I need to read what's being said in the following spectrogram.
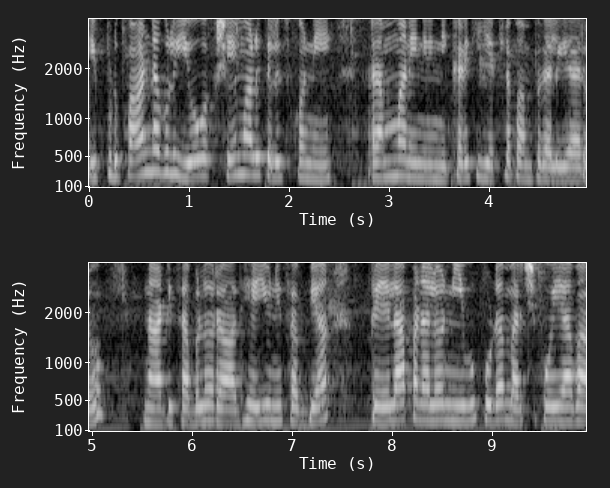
ఇప్పుడు పాండవులు యోగక్షేమాలు తెలుసుకొని రమ్మని నిన్ను ఇక్కడికి ఎట్లా పంపగలిగారో? నాటి సభలో రాధేయుని సభ్య ప్రేలాపనలో నీవు కూడా మర్చిపోయావా?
